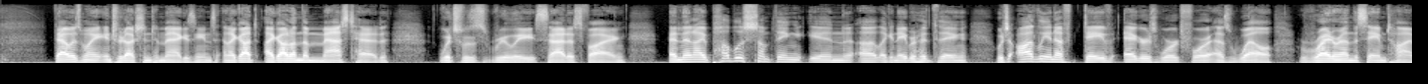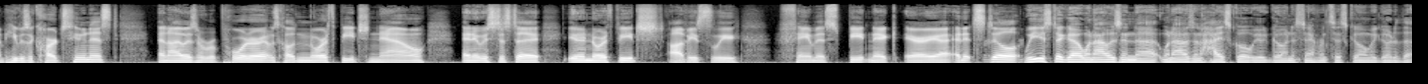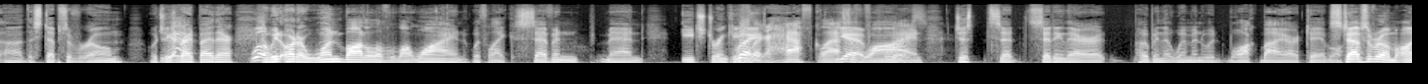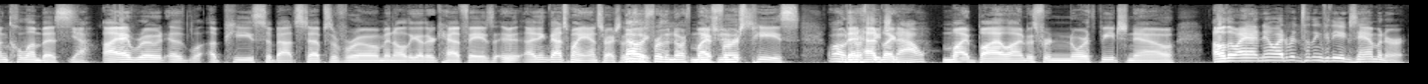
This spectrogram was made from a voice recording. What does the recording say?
that was my introduction to magazines. And I got I got on the masthead, which was really satisfying. And then I published something in uh, like a neighborhood thing, which oddly enough, Dave Eggers worked for as well, right around the same time. He was a cartoonist and I was a reporter. It was called North Beach Now. And it was just a, you know, North Beach, obviously famous beatnik area. And it's still, We used to go when I was in uh, when I was in high school. We would go into San Francisco and we would go to the uh, the Steps of Rome, which is right by there. Well- and we'd order one bottle of wine with like seven men each drinking Right. like a half glass Yeah, of of wine, course. just sit, sitting there hoping that women would walk by our table. Steps of Rome on Columbus. Yeah. I wrote a, a piece about Steps of Rome and all the other cafes. Uh, I think that's my answer, actually. That It's was like for the North My Beach first piece Oh, that North had Beach like Now? my byline was for North Beach Now. Although I had no, I'd written something for the Examiner,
